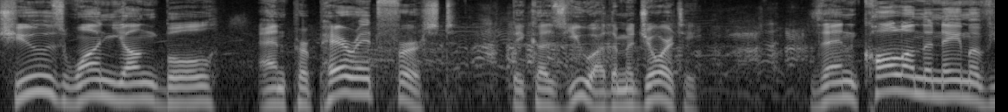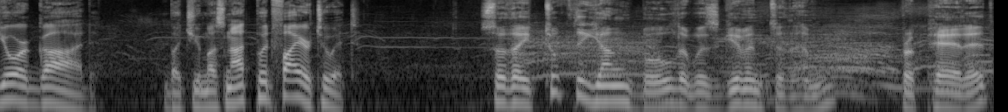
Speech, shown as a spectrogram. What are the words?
Choose one young bull and prepare it first, because you are the majority. Then call on the name of your God, but you must not put fire to it. So they took the young bull that was given to them, prepared it,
